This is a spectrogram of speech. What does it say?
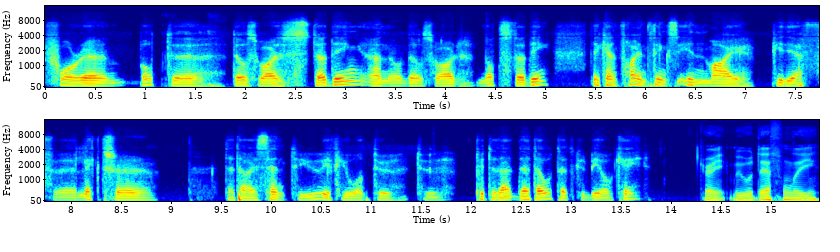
for uh, both uh, those who are studying and those who are not studying, they can find things in my PDF uh, lecture that I sent to you. If you want to to put that that out, that could be okay. Great. We will definitely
